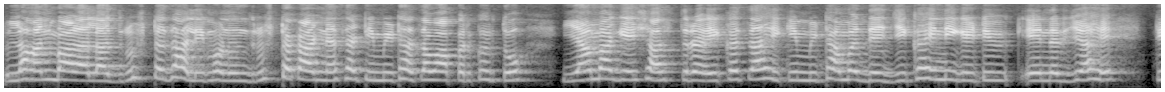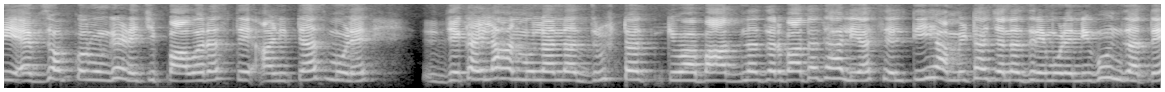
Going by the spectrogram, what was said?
लहान बाळाला दृष्ट झाली म्हणून दृष्ट काढण्यासाठी मिठाचा वापर करतो. यामागे शास्त्र एकच आहे की मिठामध्ये जी काही निगेटिव्ह एनर्जी आहे ती ॲब्झॉर्ब करून घेण्याची पॉवर असते आणि त्याचमुळे जे काही लहान मुलांना दृष्ट किंवा बाद नजर बाधा झाली असेल ती ह्या मिठाच्या नजरेमुळे निघून जाते.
